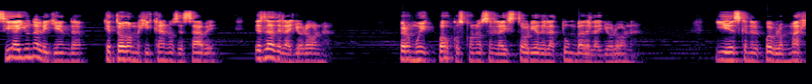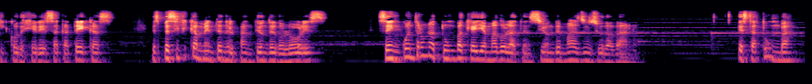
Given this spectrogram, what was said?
Si hay una leyenda que todo mexicano se sabe, es la de la Llorona, pero muy pocos conocen la historia de la tumba de la Llorona. Y es que en el pueblo mágico de Jerez, Zacatecas, específicamente en el Panteón de Dolores, se encuentra una tumba que ha llamado la atención de más de un ciudadano. Esta tumba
